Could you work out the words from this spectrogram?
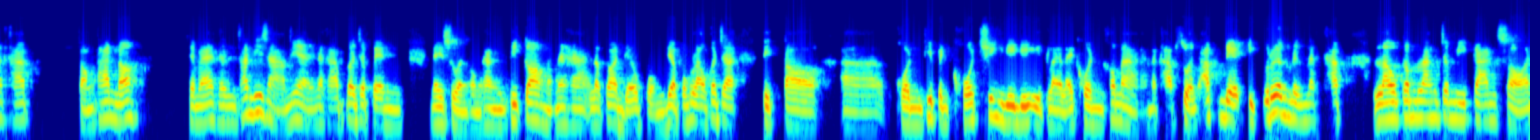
นะครับสองท่านเนาะใช่ไหมท่านที่สามเนี่ยนะครับก็จะเป็นในส่วนของทางพี่ก้องนะฮะแล้วก็เดี๋ยวผมเดี๋ยวพวกเราก็จะติดต่ออคนที่เป็นโคชชิ่งดีๆ อีกหลาย ๆ คนเข้ามานะครับส่วนอัปเดตอีกเรื่องหนึ่งนะครับ เรากำลังจะมีการสอน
